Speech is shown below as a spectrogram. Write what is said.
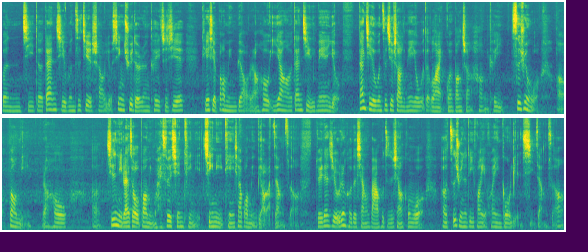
本集的单集文字介绍，有兴趣的人可以直接填写报名表，然后一样哦，单集里面有单集的文字介绍里面有我的 LINE 官方账号，你可以私讯我哦报名，然后。呃，其实你来找我报名，我还是会先听你，请你填一下报名表啦，这样子哦。对，但是有任何的想法或者是想要跟我呃咨询的地方，也欢迎跟我联系，这样子哦。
